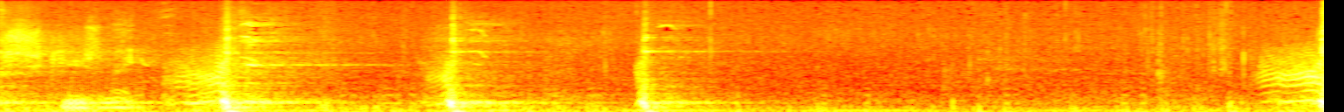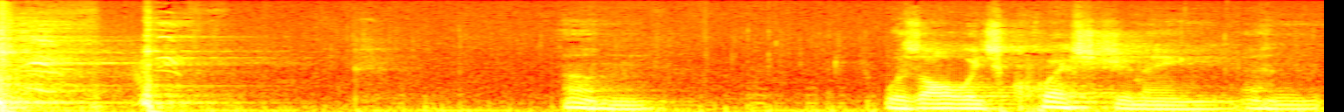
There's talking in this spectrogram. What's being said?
excuse me. um, was always questioning and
